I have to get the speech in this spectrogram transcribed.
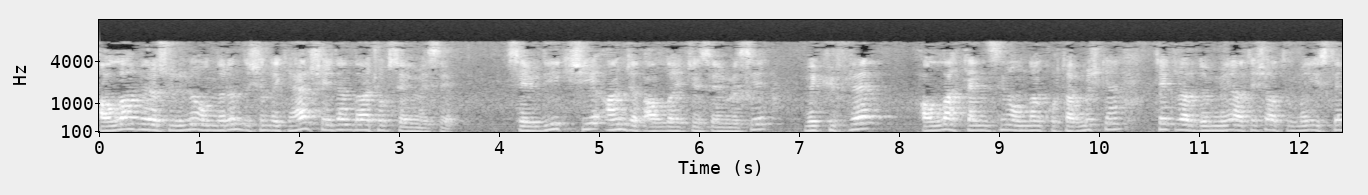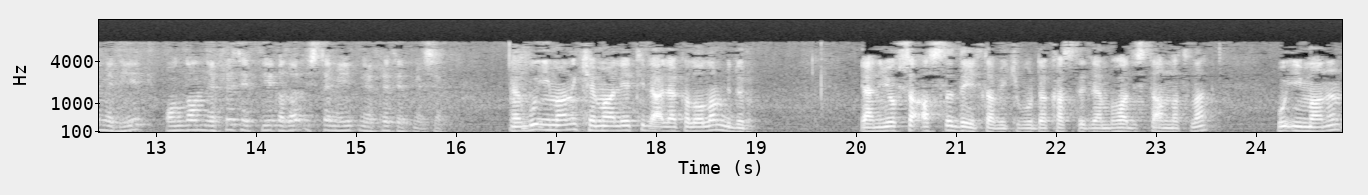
Allah ve Resulünü onların dışındaki her şeyden daha çok sevmesi, sevdiği kişiyi ancak Allah için sevmesi ve küfre Allah kendisini ondan kurtarmışken tekrar dönmeyi, ateşe atılmayı istemediği, ondan nefret ettiği kadar istemeyip nefret etmesi. Yani bu imanın kemaliyetiyle alakalı olan bir durum. Yani yoksa aslı değil tabii ki burada kastedilen, bu hadiste anlatılan. Bu imanın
